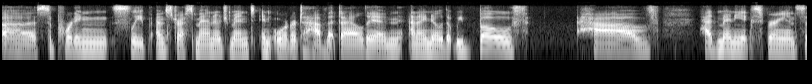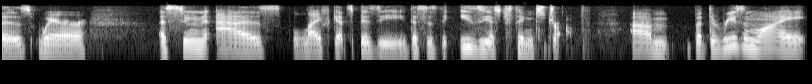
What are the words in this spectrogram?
uh, supporting sleep and stress management in order to have that dialed in. And I know that we both have had many experiences where as soon as life gets busy, this is the easiest thing to drop. Um, but the reason why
